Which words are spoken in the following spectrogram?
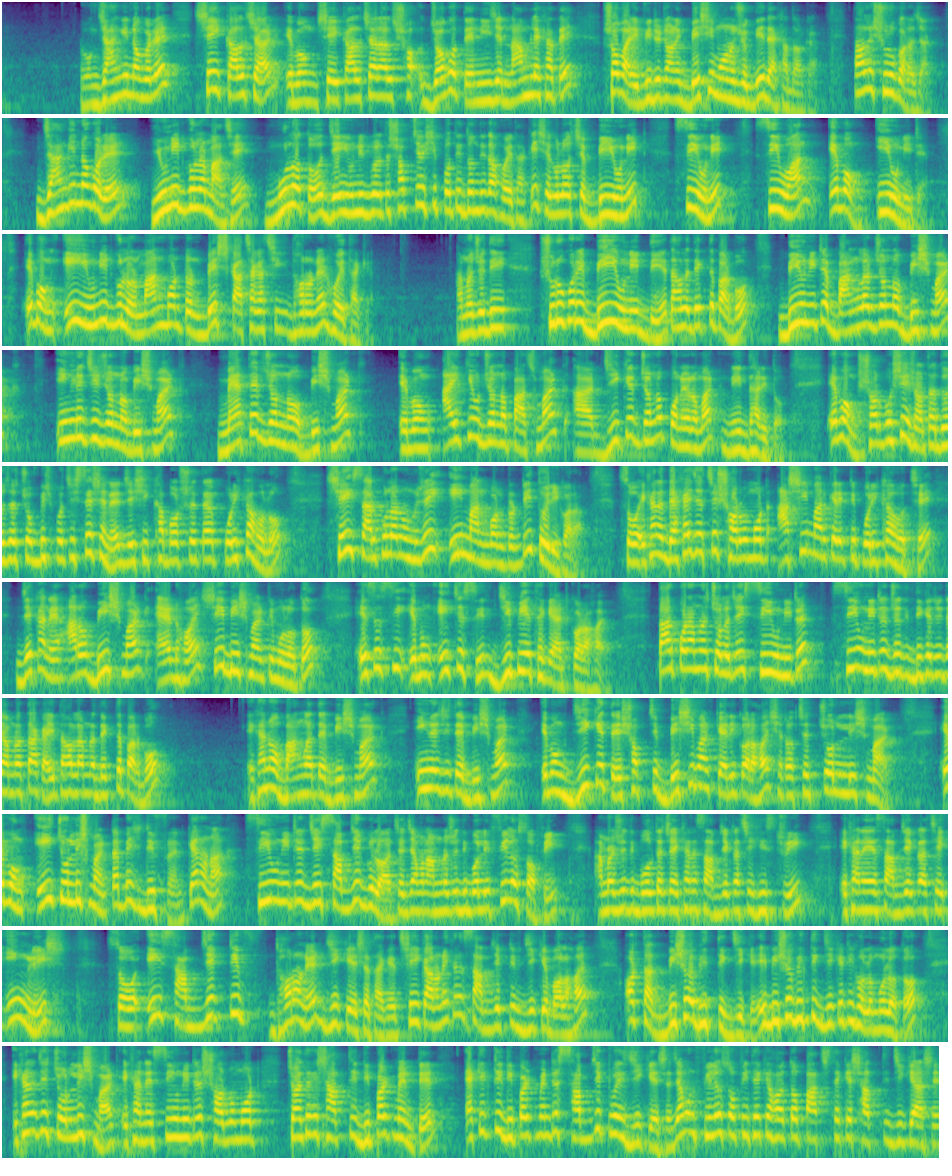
এবং জাহাঙ্গীরনগরের সেই কালচার এবং সেই কালচারাল জগতে নিজের নাম লেখাতে সবারই ভিডিওটা অনেক বেশি মনোযোগ দিয়ে দেখা দরকার। তাহলে শুরু করা যাক। জাহাঙ্গীরনগরের ইউনিটগুলোর মাঝে মূলত যে ইউনিটগুলোতে সবচেয়ে বেশি প্রতিদ্বন্দ্বিতা হয়ে থাকে সেগুলো হচ্ছে B unit C unit C one এবং ই ইউনিটে এবং এই ইউনিটগুলোর মানবন্টন বেশ কাছাকাছি ধরনের হয়ে থাকে। আমরা যদি শুরু করি বি ইউনিট দিয়ে, তাহলে দেখতে পারব বি ইউনিটে বাংলার জন্য বিশ মার্ক ইংরেজির জন্য বিশ মার্ক ম্যাথের জন্য বিশ মার্ক এবং আইকিউর জন্য পাঁচ মার্ক আর জিকের জন্য পনেরো মার্ক নির্ধারিত। এবং সর্বশেষ অর্থাৎ দু হাজার চব্বিশ পঁচিশ সেশনের যে শিক্ষাবর্ষে তার পরীক্ষা হলো, সেই সার্কুলার অনুযায়ী এই মানবন্টনটি তৈরি করা। সো এখানে দেখাই যাচ্ছে সর্বমোট আশি মার্কের একটি পরীক্ষা হচ্ছে, যেখানে আরও বিশ মার্ক অ্যাড হয়। সেই বিশ মার্কটি মূলত এসএসসি এবং এইচএসসির জিপিএ থেকে অ্যাড করা হয়। তারপর আমরা চলে যাই সি ইউনিটে সি ইউনিটের যদি দিকে যদি আমরা তাকাই, তাহলে আমরা দেখতে পারব এখানেও বাংলাতে বিশ মার্ক, ইংরেজিতে বিশ মার্ক এবং জিকেতে সবচেয়ে বেশি মার্ক ক্যারি করা হয় সেটা হচ্ছে চল্লিশ মার্ক। এবং এই চল্লিশ মার্কটা বেশ ডিফারেন্ট কেননা সি ইউনিটের যেই সাবজেক্টগুলো আছে, যেমন আমরা যদি বলি ফিলোসফি আমরা যদি বলতে চাই এখানে সাবজেক্ট আছে হিস্ট্রি এখানে সাবজেক্ট আছে ইংলিশ সো এই সাবজেক্টিভ ধরনের জিকে এসে থাকে। সেই কারণে এখানে সাবজেক্টিভ জিকে বলা হয়। অর্থাৎ বিষয়ভিত্তিক জিকে এই বিষয়ভিত্তিক জিকেটি হলো মূলত, এখানে যে চল্লিশ মার্ক এখানে সি ইউনিটের সর্বমোট ছয় থেকে সাতটি ডিপার্টমেন্টের এক একটি ডিপার্টমেন্টের সাবজেক্ট ওয়াইজ জিকে আসে। যেমন ফিলোসফি থেকে হয়তো পাঁচ থেকে সাতটি জিকে আসে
